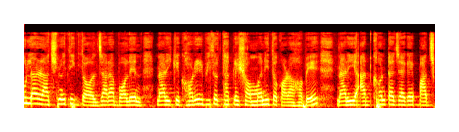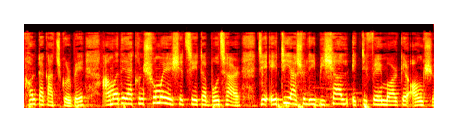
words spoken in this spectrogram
Particular রাজনৈতিক দল যারা বলেন নারীকে ঘরের ভিতর থাকলে সম্মানিত করা হবে, নারী আট ঘণ্টা জায়গায় পাঁচ ঘণ্টা কাজ করবে। আমাদের এখন সময় এসেছে এটা বোঝার যে এটি আসলে বিশাল একটি ফ্রেমওয়ার্কের অংশ,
